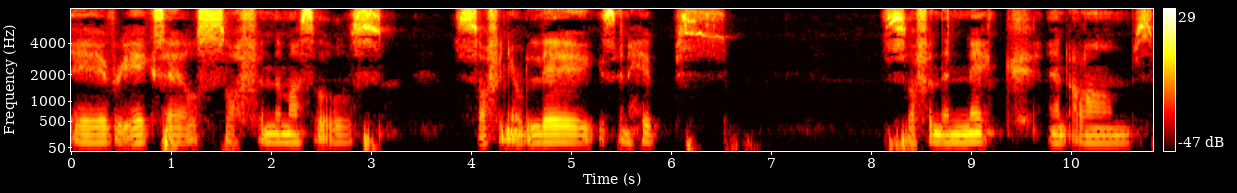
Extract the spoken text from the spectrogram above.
Every exhale, soften the muscles, soften your legs and hips, soften the neck and arms.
